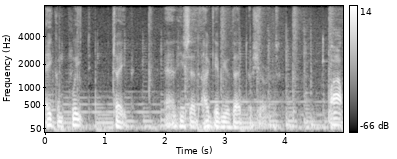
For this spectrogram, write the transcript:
a complete tape. And he said, I give you that assurance. Wow.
